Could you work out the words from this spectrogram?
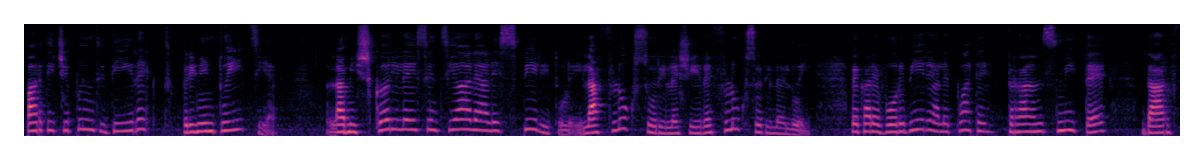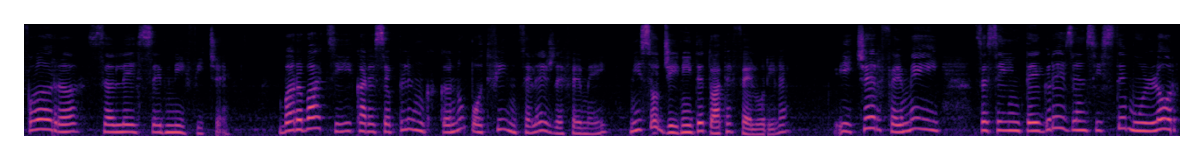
participând direct, prin intuiție, la mișcările esențiale ale spiritului, la fluxurile și refluxurile lui, pe care vorbirea le poate transmite, dar fără să le semnifice. Bărbații care se plâng că nu pot fi înțeleși de femei, misoginii de toate felurile, îi cer femeii să se integreze în sistemul lor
